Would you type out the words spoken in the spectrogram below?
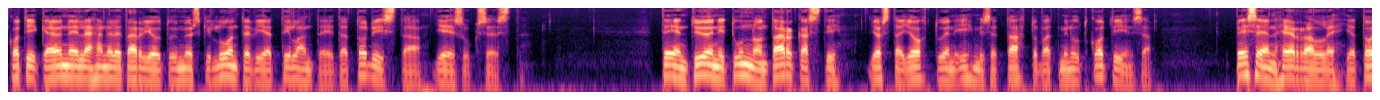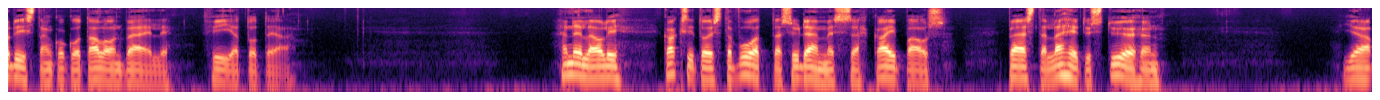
Kotikäynneillä hänelle tarjoutui myöskin luontevia tilanteita todistaa Jeesuksesta. Teen työni tunnon tarkasti, josta johtuen ihmiset tahtovat minut kotiinsa. Pesen Herralle ja todistan koko talon väelle, Fia toteaa. Hänellä oli 12 vuotta sydämessä kaipaus päästä lähetystyöhön ja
